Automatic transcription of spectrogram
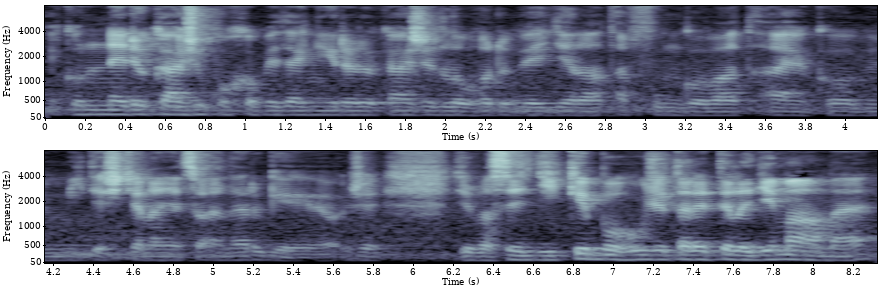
jako nedokážu pochopit, jak někdo dokáže dlouhodobě dělat a fungovat a jako mít ještě na něco energie. Jo? Že, že vlastně díky bohu, že tady ty lidi máme,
